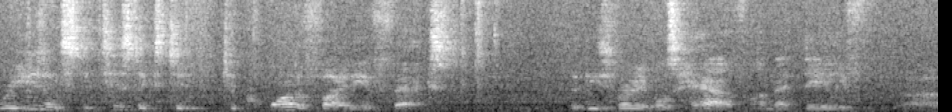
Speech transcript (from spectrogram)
we're using statistics to, to quantify the effects that these variables have on that daily uh,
